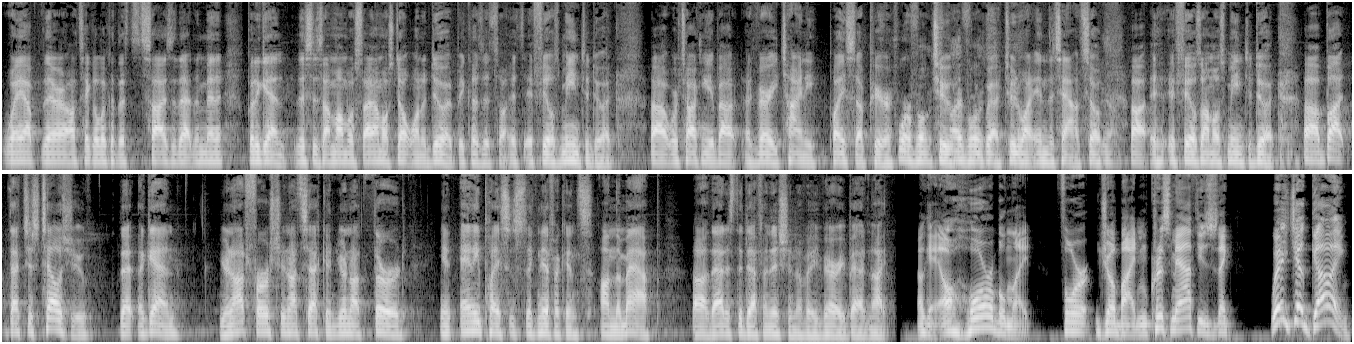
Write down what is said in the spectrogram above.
way up there. I'll take a look at the size of that in a minute. But again, this is I'm almost I almost don't want to do it because it's, it, it feels mean to do it. Uh, we're talking about a very tiny place up here. Four votes, two, five votes. Yeah, two to one in the town. So yeah. uh, it, it, feels almost mean to do it. Uh, but that just tells you that again, you're not first, you're not second, you're not third in any place of significance on the map. Uh, that is the definition of a very bad night. Okay, a horrible night for Joe Biden. Chris Matthews is like, "Where's Joe going?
